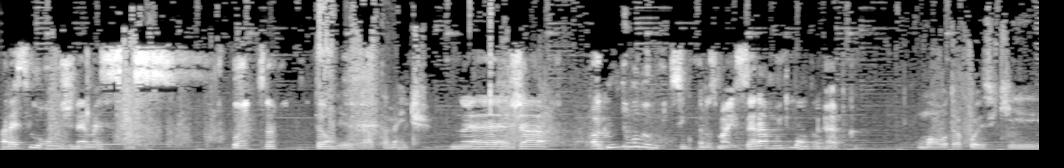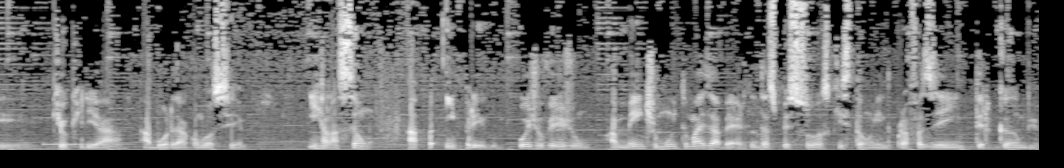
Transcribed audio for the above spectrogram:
parece longe, né? Mas, mas quantos, né? Então. Exatamente. Né, já Que não evoluiu muito cinco anos, mas era muito bom pra época. Uma outra coisa que, que eu queria abordar com você em relação a emprego. Hoje eu vejo a mente muito mais aberta das pessoas que estão indo para fazer intercâmbio.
